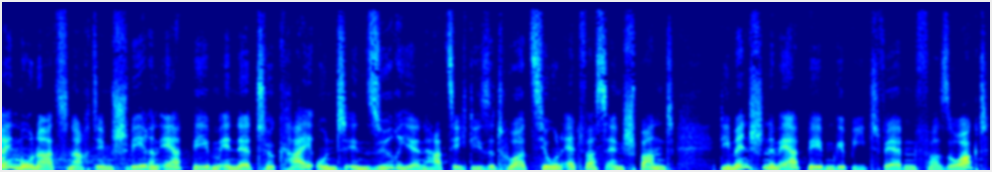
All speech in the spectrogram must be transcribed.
Ein Monat nach dem schweren Erdbeben in der Türkei und in Syrien hat sich die Situation etwas entspannt. Die Menschen im Erdbebengebiet werden versorgt.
